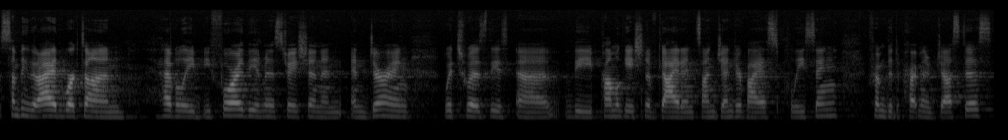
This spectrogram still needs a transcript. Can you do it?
something that I had worked on heavily before the administration and, and during, which was the, uh, the promulgation of guidance on gender biased policing from the Department of Justice.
